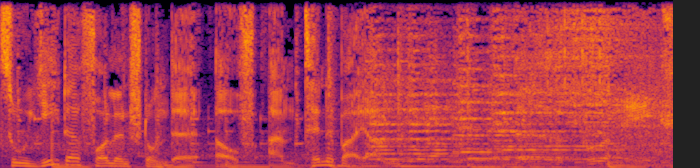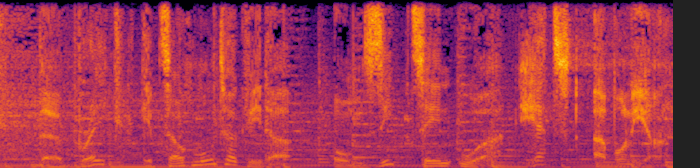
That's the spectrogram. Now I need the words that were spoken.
Zu jeder vollen Stunde auf Antenne Bayern. The Break. The Break gibt's auch Montag wieder. Um 17 Uhr. Jetzt abonnieren.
